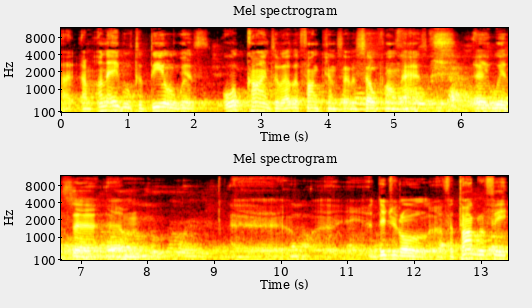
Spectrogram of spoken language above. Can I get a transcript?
I, am unable to deal with all kinds of other functions that a cell phone has, uh, with uh, um, uh, digital photography.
